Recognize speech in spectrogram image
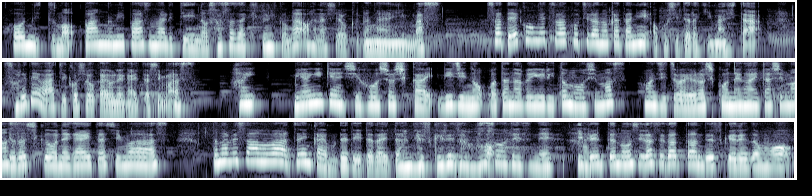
本日も番組パーソナリティの笹崎久美子がお話を伺います。さて、今月はこちらの方にお越しいただきました。それでは自己紹介をお願いいたします。はい。宮城県司法書士会理事の渡辺ゆりと申します。本日はよろしくお願いいたします。よろしくお願いいたします。渡辺さんは前回も出ていただいたんですけれども、そうですね。イベントのお知らせだったんですけれども、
